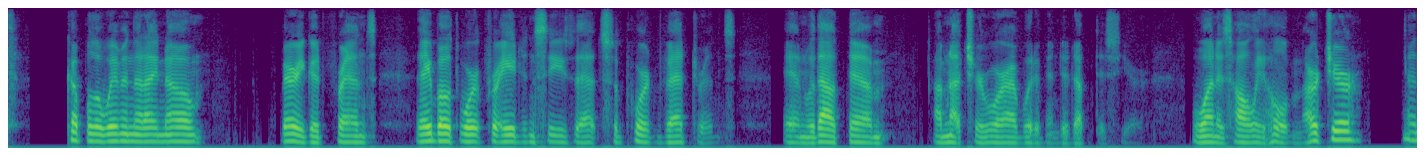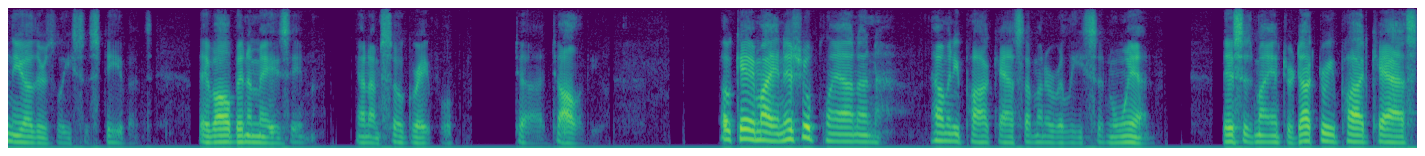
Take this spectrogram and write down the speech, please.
A couple of women that I know, very good friends. They both work for agencies that support veterans. And without them, I'm not sure where I would have ended up this year. One is Holly Holton Archer, and the other is Lisa Stevens. They've all been amazing, and I'm so grateful to, to all of you. Okay, my initial plan on how many podcasts I'm going to release and when. This is my introductory podcast,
